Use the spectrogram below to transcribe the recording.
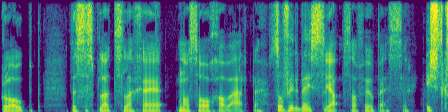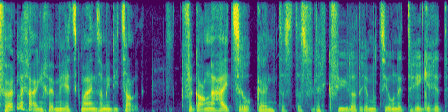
geglaubt, dass es plötzlich äh, noch so kann werden kann. So viel besser? Ja, so viel besser. Ist es gefährlich eigentlich, wenn wir jetzt gemeinsam in die Vergangenheit zurückgehen, dass das vielleicht Gefühle oder Emotionen triggert,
